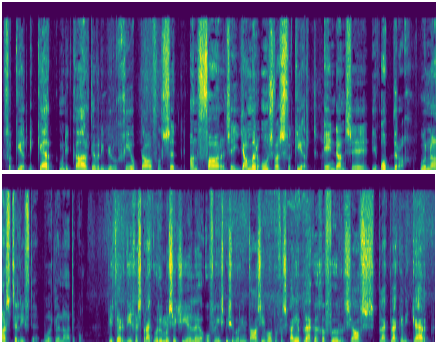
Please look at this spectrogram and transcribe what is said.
verkeerd. Die kerk moet die kaarte wat die biologie op tafel sit aanvaar en sê jammer ons was verkeerd en dan sê die opdrag oor naaste liefde behoort hulle na te kom. Pieter, die gesprek oor homoseksuele of lesbiese oriëntasie word op verskeie plekke gevoer, selfs plek plek in die kerk,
